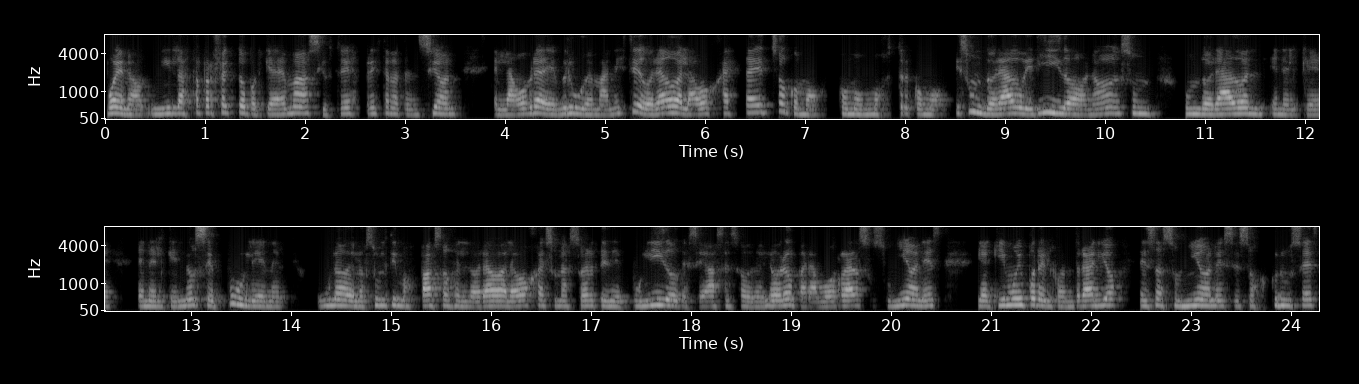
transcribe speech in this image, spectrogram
Bueno, Nilda está perfecto porque además, si ustedes prestan atención, en la obra de Brueggemann, este dorado a la hoja está hecho como, como, como es un dorado herido, ¿no? es un, dorado en, el que, en el que no se pule, en uno de los últimos pasos del dorado a la hoja es una suerte de pulido que se hace sobre el oro para borrar sus uniones, y aquí muy por el contrario, esas uniones, esos cruces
